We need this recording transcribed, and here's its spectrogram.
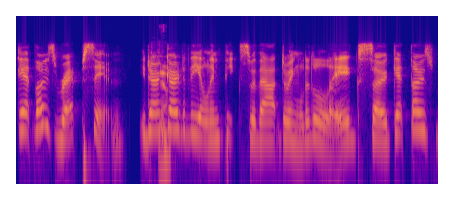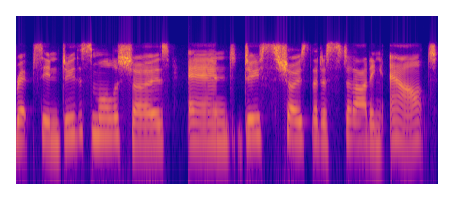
Get those reps in. You don't Yep. go to the Olympics without doing little leagues. So get those reps in, do the smaller shows, and do shows that are starting out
